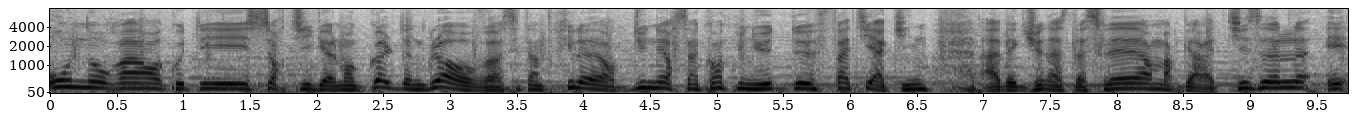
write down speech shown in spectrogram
On aura côté sortie également Golden Glove. C'est un thriller d'une heure 50 minutes de Fatih Akin avec Jonas Dassler, Margaret Chisel et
